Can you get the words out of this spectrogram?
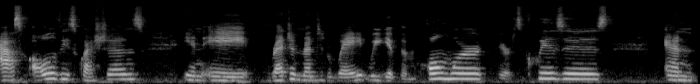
ask all of these questions in a regimented way. We give them homework there's quizzes and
